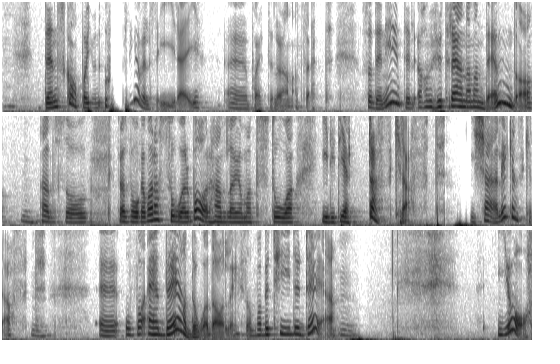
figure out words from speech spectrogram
Den skapar ju en upplevelse i dig eh, på ett eller annat sätt. Så den är ju inte, hur tränar man den då? Mm. Alltså, för att våga vara sårbar handlar ju om att stå i ditt hjärtas kraft, i kärlekens kraft. Mm. Eh, och vad är det då? då liksom? Vad betyder det? Mm. Ja,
